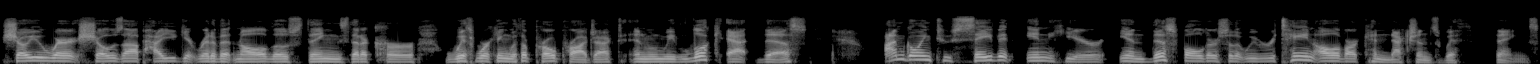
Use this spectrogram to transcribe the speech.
show you where it shows up, how you get rid of it, and all of those things that occur with working with a pro project. And when we look at this, I'm going to save it in here in this folder so that we retain all of our connections with things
